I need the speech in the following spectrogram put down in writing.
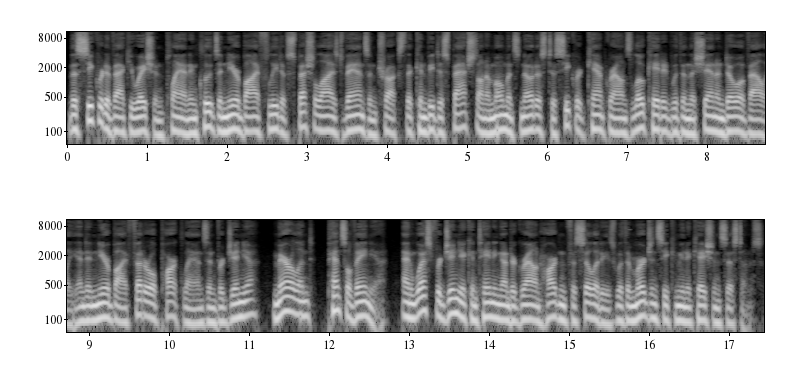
The secret evacuation plan includes a nearby fleet of specialized vans and trucks that can be dispatched on a moment's notice to secret campgrounds located within the Shenandoah Valley and in nearby federal parklands in Virginia, Maryland, Pennsylvania, and West Virginia containing underground hardened facilities with emergency communication systems.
